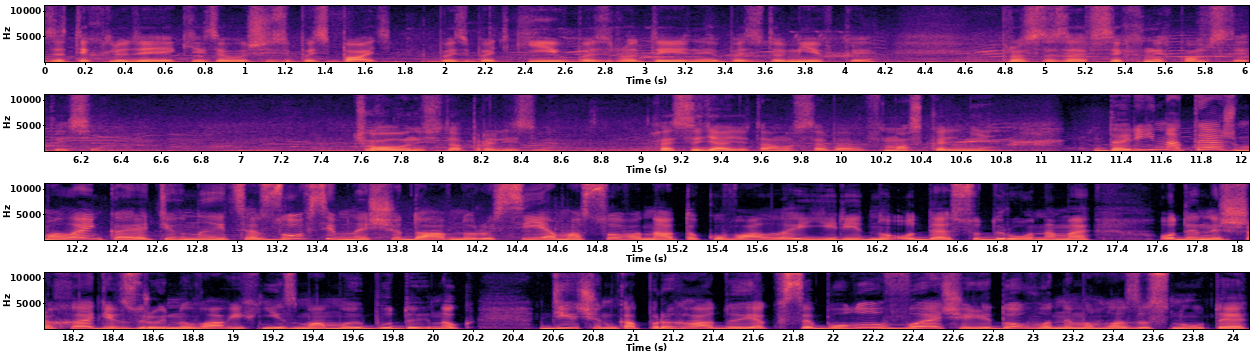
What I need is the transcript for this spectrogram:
за тих людей, які залишились без бать, без батьків, без родини, без домівки. Просто за всіх них помститися. Чого вони сюди прилізли? Хай сидять там у себе в москальні. Даріна теж маленька рятівниця. Зовсім нещодавно Росія масово атакувала її рідну Одесу дронами. Один із шахедів зруйнував їхній з мамою будинок. Дівчинка пригадує, як все було, ввечері довго не могла заснути.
